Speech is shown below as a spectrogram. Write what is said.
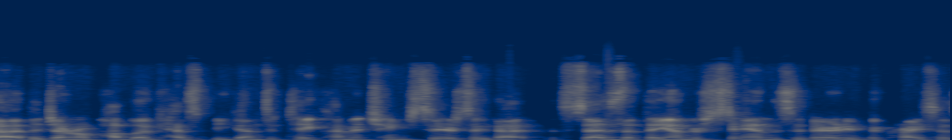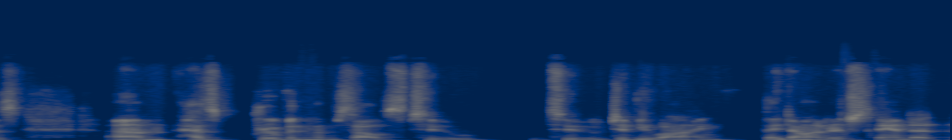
uh, the general public has begun to take climate change seriously that says that they understand the severity of the crisis um, has proven themselves to to to be lying. They don't understand it.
